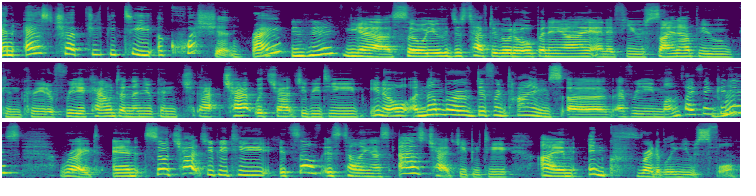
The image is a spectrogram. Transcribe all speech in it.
and ask Chat GPT a question, right? Mm-hmm. Yeah. So you just have to go to OpenAI, and if you sign up, you can create a free account, and then you can ch chat with Chat GPT. You know, a number of different times uh, every month, I think mm -hmm. it is. Right. And so ChatGPT itself is telling us as ChatGPT, I am incredibly useful.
